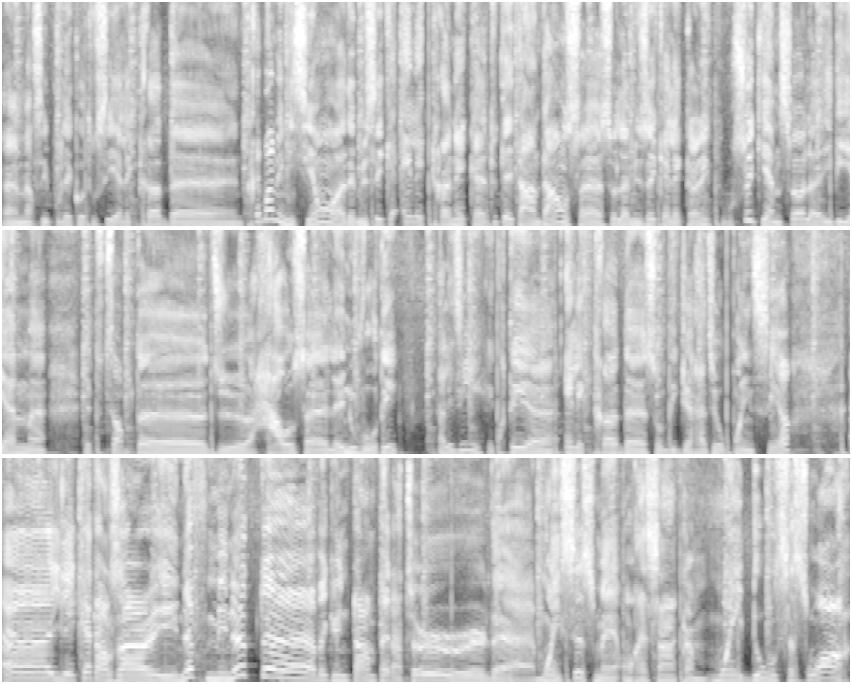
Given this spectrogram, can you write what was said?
merci pour l'écoute aussi. Electrode, une très bonne émission de musique électronique. toutes les tendances sur la musique électronique pour ceux qui aiment ça, le EDM, et toutes sortes du house, les nouveautés. Allez-y, écoutez euh, Electrode euh, sur djradio.ca. Euh, il est 14h09 minutes euh, avec une température de moins 6, mais on ressent comme moins 12 ce soir.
